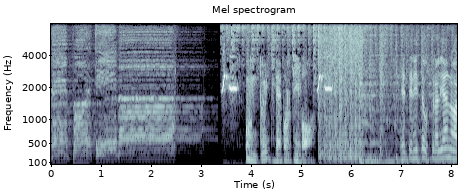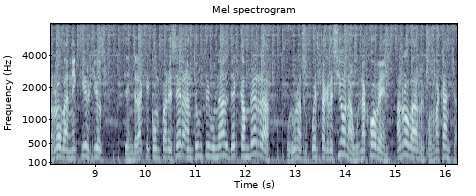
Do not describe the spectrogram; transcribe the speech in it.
Deportivo. Un tuit deportivo. El tenista australiano arroba Nick Kyrgios tendrá que comparecer ante un tribunal de Canberra por una supuesta agresión a una joven. Arroba Reforma Cancha.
